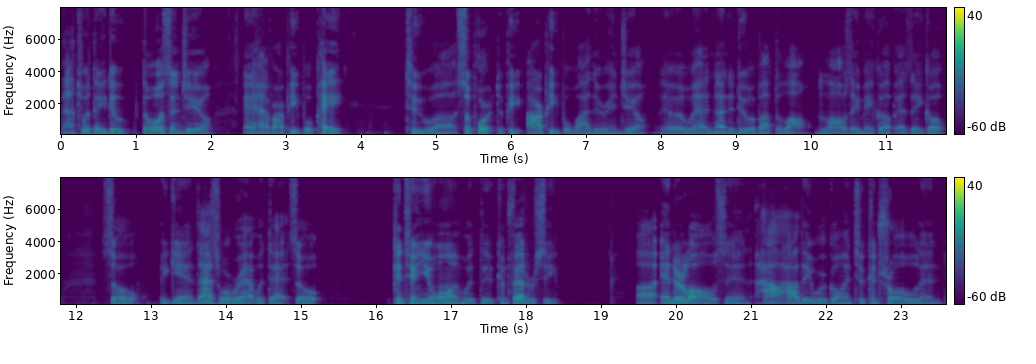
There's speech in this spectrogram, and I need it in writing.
That's what they do throw us in jail and have our people pay to uh, support the pe- our people while they're in jail. It, it had nothing to do about the law. The laws they make up as they go. So again, that's where we're at with that. So continue on with the Confederacy uh, and their laws and how how they were going to control and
